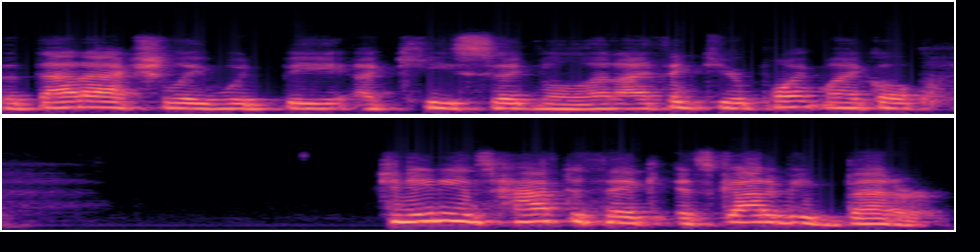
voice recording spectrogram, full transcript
that that actually would be a key signal. And I think to your point, Michael Canadians have to think it's got to be better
